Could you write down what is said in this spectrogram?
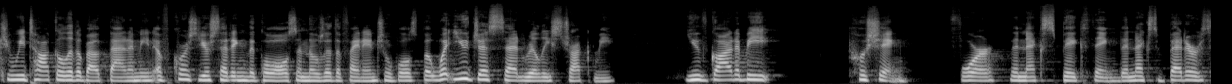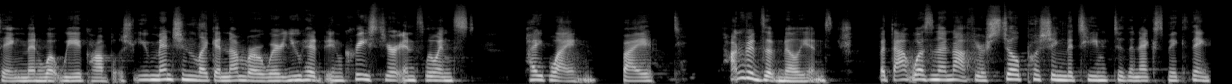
Can we talk a little about that? I mean, of course, you're setting the goals and those are the financial goals, but what you just said really struck me. You've got to be pushing for the next big thing, the next better thing than what we accomplished. You mentioned like a number where you had increased your influence pipeline by hundreds of millions, but that wasn't enough. You're still pushing the team to the next big thing.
